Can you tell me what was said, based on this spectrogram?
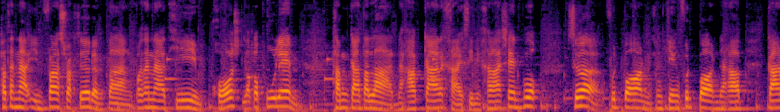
พัฒนาอินฟราสตรักเจอร์ต่างๆ พัฒนาทีม โค้ชแล้วก็ผู้เล่นทำการตลาดนะครับ การขายสินค้า เช่นพวกเสื้อฟุตบอลกางเกงฟุตบอลนะครับ การ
